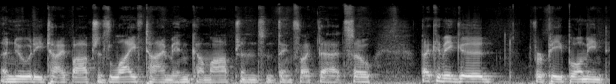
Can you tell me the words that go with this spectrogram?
annuity type options, lifetime income options, and things like that. So that could be good for people. I mean,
